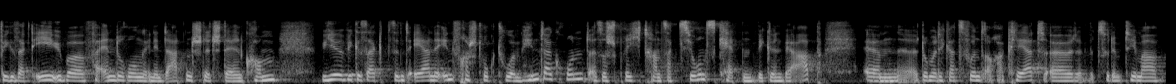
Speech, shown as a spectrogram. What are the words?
wie gesagt, eh über Veränderungen in den Datenschnittstellen kommen. Wir, wie gesagt, sind eher eine Infrastruktur im Hintergrund, also sprich Transaktionsketten wickeln wir ab. Ähm, Dominik hat es vorhin auch erklärt äh, zu dem Thema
